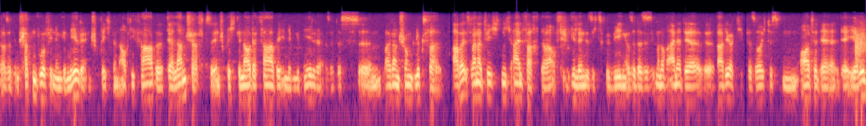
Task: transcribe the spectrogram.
also dem Schattenwurf in dem Gemälde entspricht. Und auch die Farbe der Landschaft entspricht genau der Farbe in dem Gemälde. Also das ähm, war dann schon ein Glücksfall. Aber es war natürlich nicht einfach, da auf dem Gelände sich zu bewegen. Also das ist immer noch einer der äh, radioaktiv verseuchtesten Orte der, der Erde.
